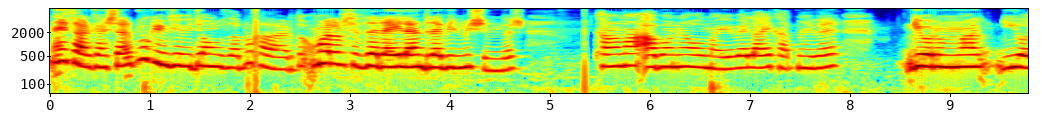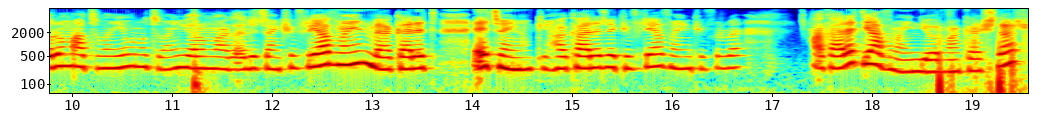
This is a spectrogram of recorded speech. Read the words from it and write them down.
Neyse arkadaşlar bugünkü videomuz da bu kadardı. Umarım sizleri eğlendirebilmişimdir. Kanalıma abone olmayı ve like atmayı ve yorumlar yorum atmayı unutmayın. Yorumlarda lütfen küfür yazmayın ve hakaret etmeyin. Hakaret ve küfür yazmayın. Küfür ve hakaret yazmayın diyorum arkadaşlar.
